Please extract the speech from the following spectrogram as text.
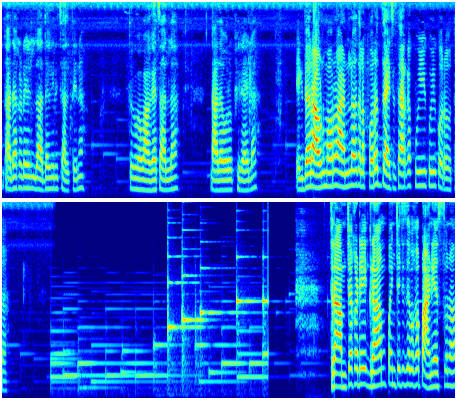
दादाकडे दादागिरी चालते ना. तो वाघ्या चालला दादाबरोबर फिरायला. एकदा राऊंड मारून आणलं त्याला परत जायचं सारखा कुई कुई करत होता. तर आमच्याकडे ग्रामपंचायतीचं बघा पाणी असतं ना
